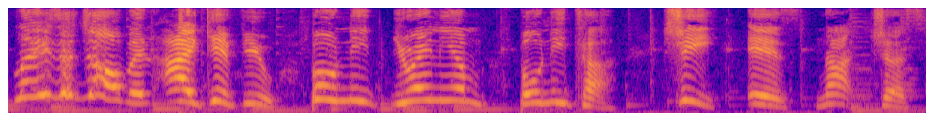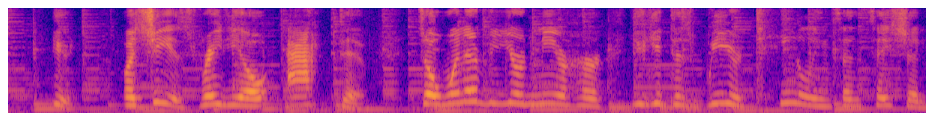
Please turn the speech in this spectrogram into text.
Ladies and gentlemen, I give you Bonita Uranium Bonita. She is not just cute, but she is radioactive. So whenever you're near her, you get this weird tingling sensation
